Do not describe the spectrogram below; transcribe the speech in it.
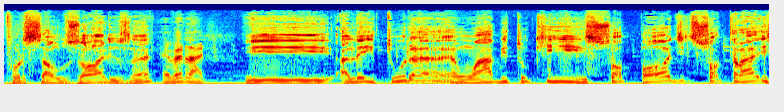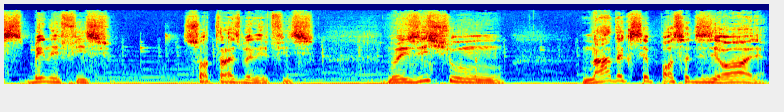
forçar os olhos, né? É verdade. E a leitura é um hábito que só pode, só traz benefício. Só traz benefício. Não existe um nada que você possa dizer, olha,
